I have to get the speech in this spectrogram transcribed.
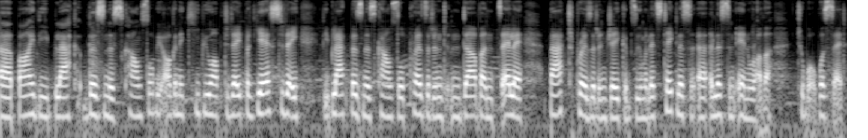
uh, by the Black Business Council. We are going to keep you up to date. But yesterday, the Black Business Council President Ndaba Ntsele backed President Jacob Zuma. Let's take listen, uh, a listen in, rather, to what was said.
